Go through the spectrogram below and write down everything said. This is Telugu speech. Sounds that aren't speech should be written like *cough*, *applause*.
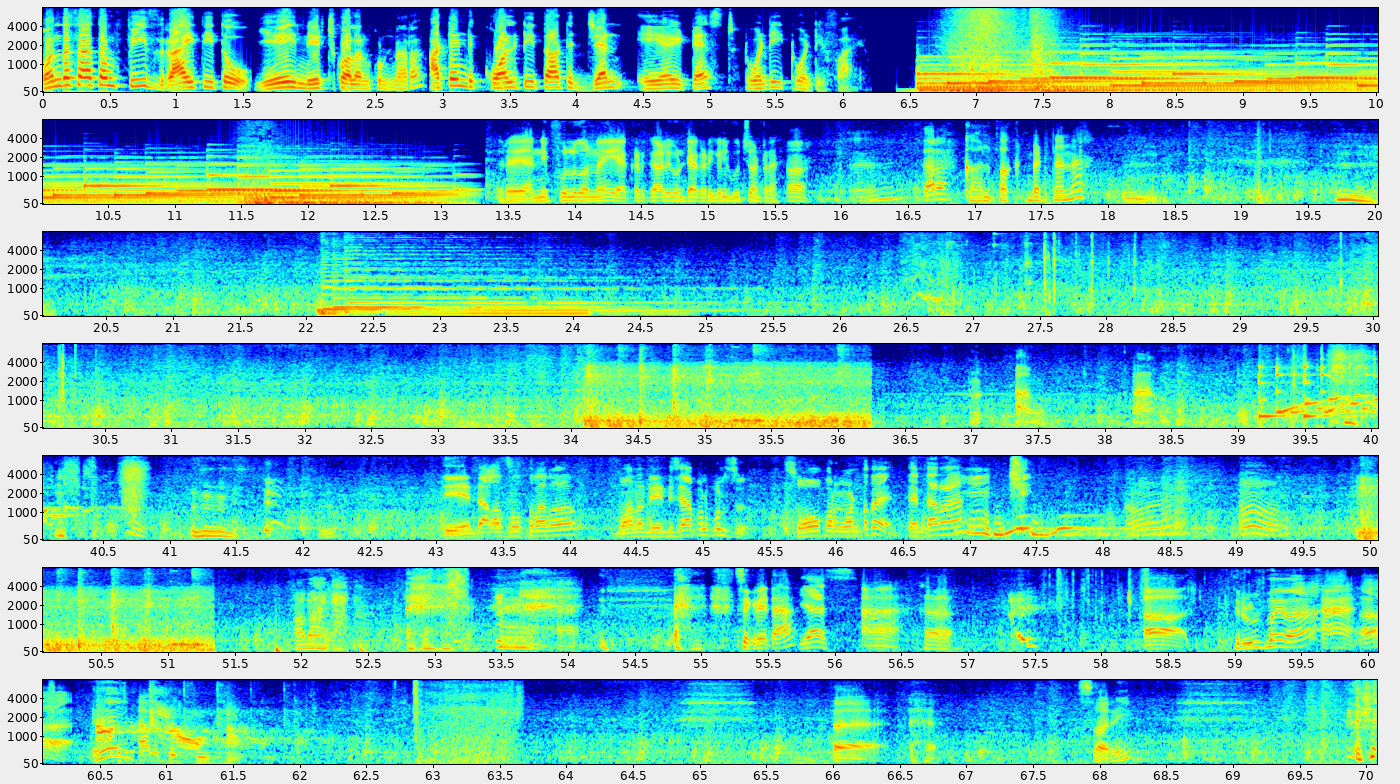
వంద శాతం ఫీజ్ రాయితీతో ఏ నేర్చుకోవాలనుకుంటున్నారా? Attend quality thought gen AI test twenty twenty five. రే అన్ని ఫుల్గా ఉన్నాయి. ఎక్కడ ఖాళీ ఉంటే అక్కడికి వెళ్ళి కూర్చోంట్రా దరా. కాలు పక్కన పెట్టినా? ఏంటి అలా చూస్తున్నారు? మొన్న ఎండి చేపల పులుసు. సూపర్గా ఉంటది. తింటారా. సిగరెటా? ఎస్ తిరుగులు పోయావా? ఏయ్. ఆ, సారీ ఏ, ఏ?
